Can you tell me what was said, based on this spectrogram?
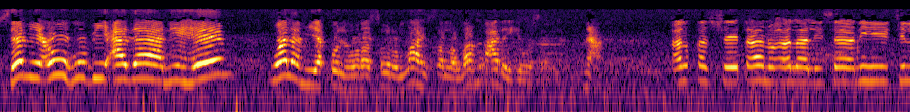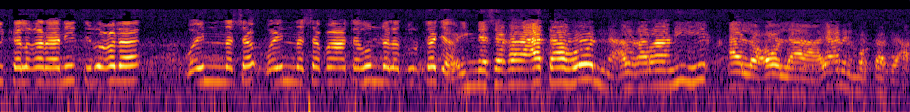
سمعوه بأذانهم ولم يقله رسول الله صلى الله عليه وسلم. نعم. ألقى الشيطان على لسانه تلك الغرانيق العلى وإن وإن شفاعتهن لترتجى. وإن شفاعتهن الغرانيق العلى يعني المرتفعة.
